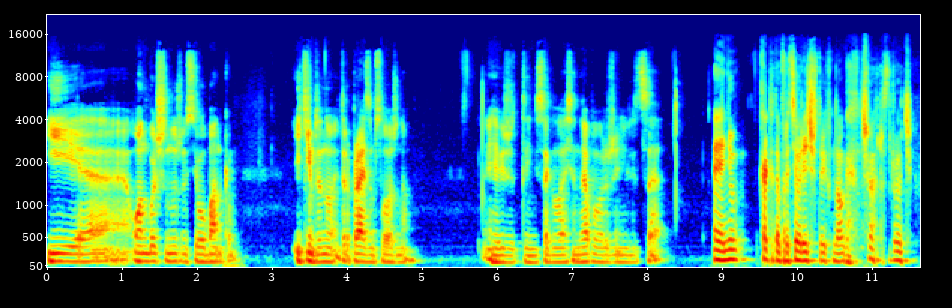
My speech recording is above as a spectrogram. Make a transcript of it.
и э, он больше нужен всего банкам и каким-то, ну, enterprise сложным. Я вижу, ты не согласен, да, по выражению лица. А я не... Как это противоречит, что их много Java разработчиков?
